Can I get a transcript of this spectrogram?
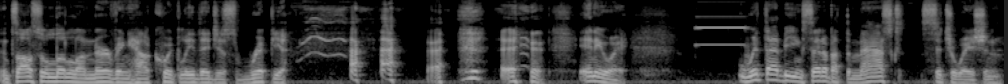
It's also a little unnerving how quickly they just rip you. anyway, with that being said about the mask situation,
